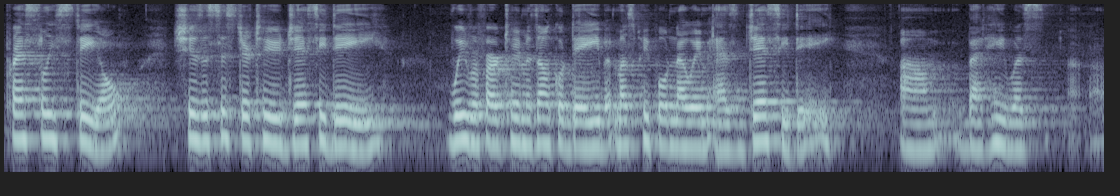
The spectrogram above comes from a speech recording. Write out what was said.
Presley Steele. She is a sister to Jesse D. we refer to him as Uncle D, but most people know him as Jesse D. Um, but he was uh,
